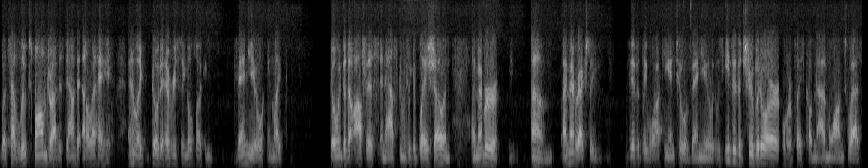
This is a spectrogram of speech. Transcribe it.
let's have Luke's mom drive us down to LA and like go to every single fucking venue and like go into the office and ask them if we could play a show. And I remember, um, I remember actually vividly walking into a venue. It was either the Troubadour or a place called Madame Wong's West.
